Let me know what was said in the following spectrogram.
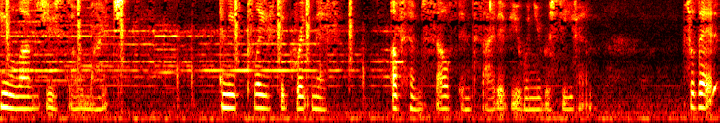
He loves you so much. And he's placed the greatness of himself inside of you when you receive him. So that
